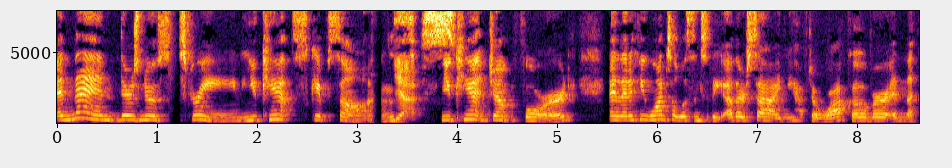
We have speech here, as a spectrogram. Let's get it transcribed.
and then there's no screen. You can't skip songs. Yes. You can't jump forward. And then if you want to listen to the other side, you have to walk over. And the,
